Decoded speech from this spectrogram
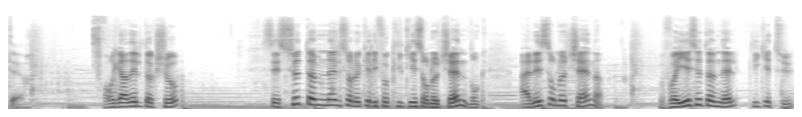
Peter. regardez le talk show. C'est ce thumbnail sur lequel il faut cliquer sur notre chaîne. Donc allez sur notre chaîne, voyez ce thumbnail, cliquez dessus.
